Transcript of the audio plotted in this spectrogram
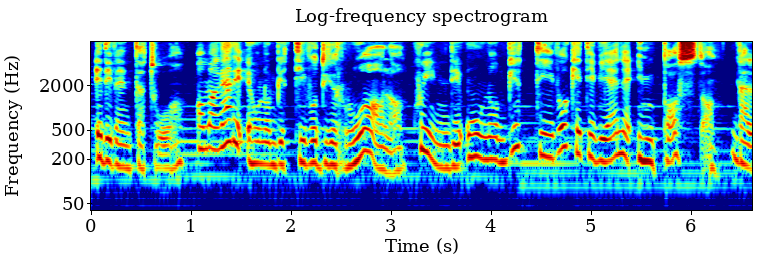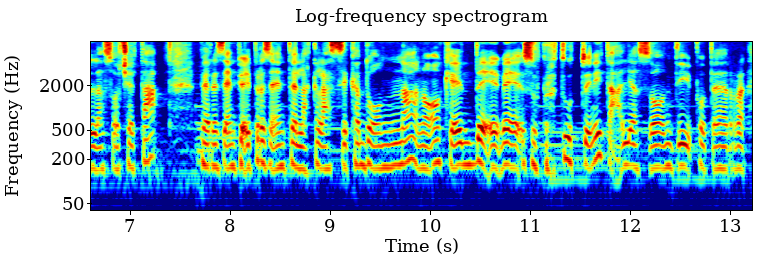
e diventa tuo. O magari è un obiettivo di ruolo, quindi un obiettivo che ti viene imposto dalla società. Per esempio hai presente la classica donna no? che deve, soprattutto in Italia, so di poter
